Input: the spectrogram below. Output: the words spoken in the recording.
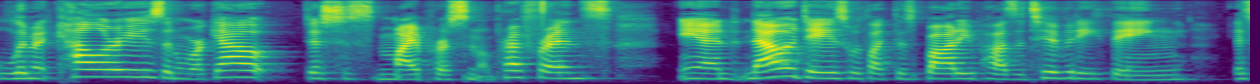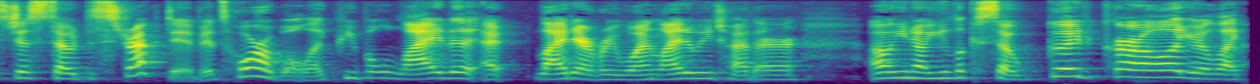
limit calories and work out. This is my personal preference. And nowadays, with like this body positivity thing, it's just so destructive. It's horrible. Like people lie to eh, lie to everyone, lie to each other oh, you know, you look so good, girl. You're like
